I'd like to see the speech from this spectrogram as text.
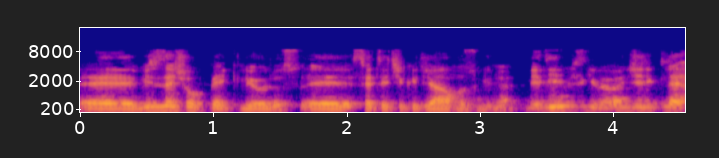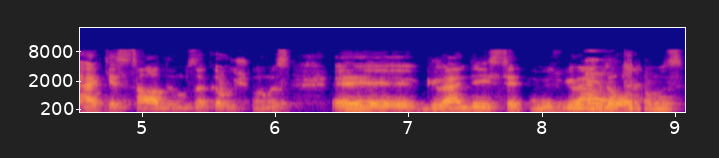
E, biz de çok bekliyoruz e, sete çıkacağımız günü. Dediğimiz gibi öncelikle herkes sağlığımıza kavuşmamız, e, güvende hissetmemiz, güvende Evet. olmamız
